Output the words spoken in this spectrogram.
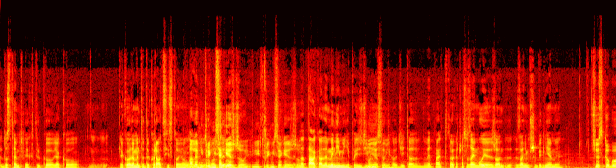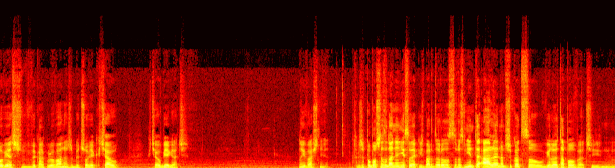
y, dostępnych, tylko jako, y, jako elementy dekoracji stoją. Ale w niektórych wozy. misjach jeżdżą, w niektórych misjach jeżdżą. No tak, ale my nimi nie pojeździmy, No o co niestety. mi chodzi, to jednak trochę czasu zajmuje, że, zanim przebiegniemy. Wszystko było, wiesz, wykalkulowane, żeby człowiek chciał, chciał biegać. No i właśnie. Także poboczne zadania nie są jakieś bardzo roz, rozwinięte, ale na przykład są wieloetapowe, czyli mm,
